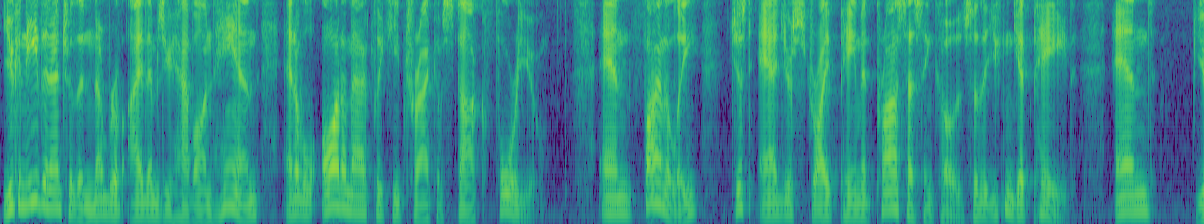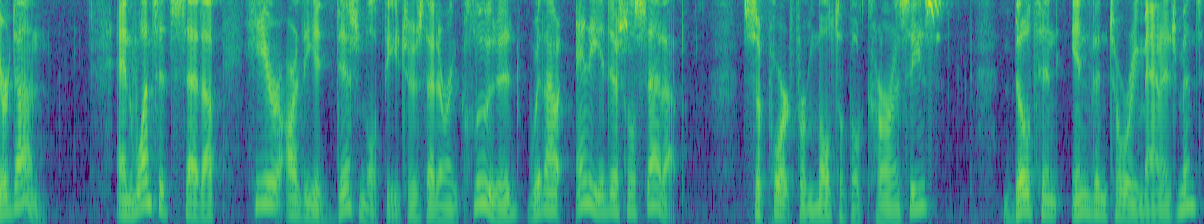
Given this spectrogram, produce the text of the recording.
You can even enter the number of items you have on hand, and it will automatically keep track of stock for you. And finally, just add your Stripe payment processing code so that you can get paid. And you're done. And once it's set up, here are the additional features that are included without any additional setup support for multiple currencies, built in inventory management,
